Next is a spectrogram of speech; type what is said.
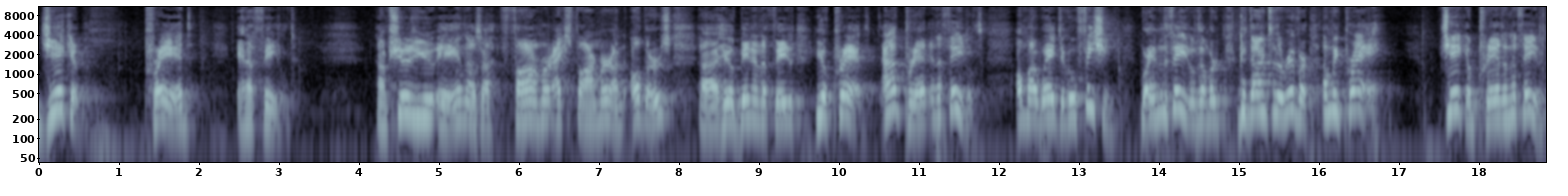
Jacob prayed in a field. I'm sure you, Ian, as a farmer, ex farmer, and others uh, who have been in the field, you've prayed. I've prayed in the field on my way to go fishing. We're in the field and we go down to the river and we pray. Jacob prayed in the field.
